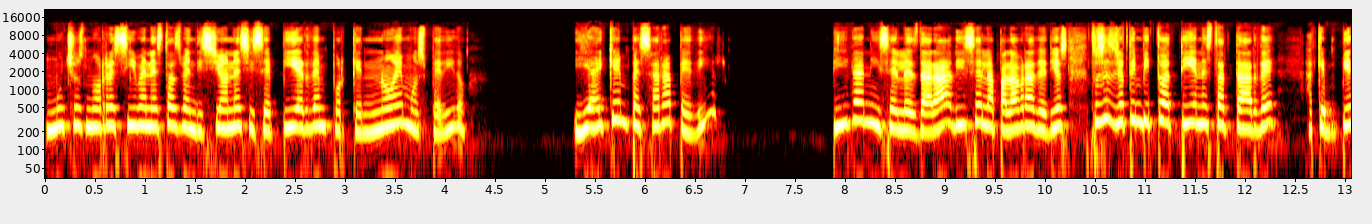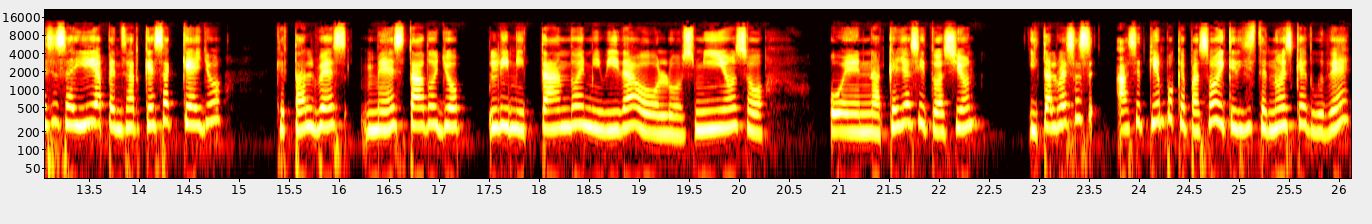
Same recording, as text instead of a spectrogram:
Muchos no reciben estas bendiciones y se pierden porque no hemos pedido. Y hay que empezar a pedir. Pidan y se les dará, dice la palabra de Dios. Entonces yo te invito a ti en esta tarde a que empieces ahí a pensar qué es aquello que tal vez me he estado yo limitando en mi vida o los míos o, o en aquella situación y tal vez hace, hace, tiempo que pasó y que dijiste, no es que dudé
